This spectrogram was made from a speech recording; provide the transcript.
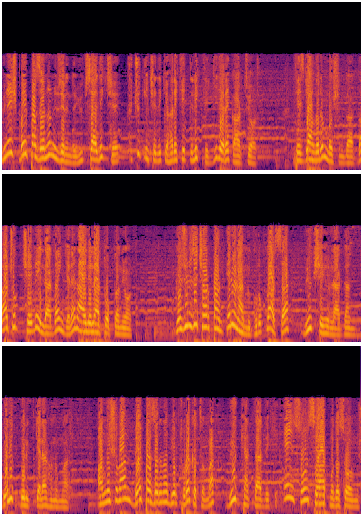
Güneş Beypazarı'nın üzerinde yükseldikçe küçük ilçedeki hareketlilik de giderek artıyor. Tezgahların başında daha çok çevre illerden gelen aileler toplanıyor. Gözünüze çarpan en önemli gruplarsa büyük şehirlerden bölük bölük gelen hanımlar. Anlaşılan Beypazarı'na bir tura katılmak büyük kentlerdeki en son seyahat modası olmuş.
